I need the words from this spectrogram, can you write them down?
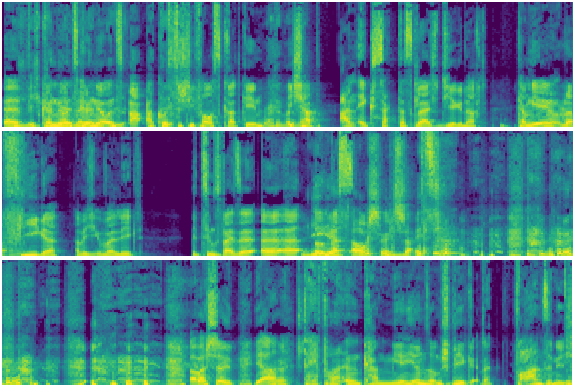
Äh, Ich- ich können, wir uns, können wir uns akustisch die Faust grad geben? Warte, warte, ich habe an exakt das gleiche Tier gedacht. Chamäleon oder Fliege, habe ich überlegt. Beziehungsweise äh, äh, irgendwas, auch schön scheiße. aber schön. Ja, stell dir vor, ein Chamäleon so im Spiel. Wahnsinnig.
